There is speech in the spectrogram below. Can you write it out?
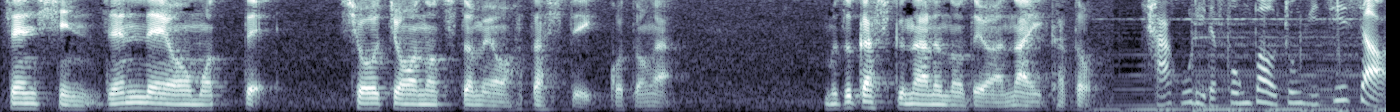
全身全霊をもって象徴の務めを果たしていくことが難しくなるのではないかと。 茶壶里的风暴终于揭晓，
